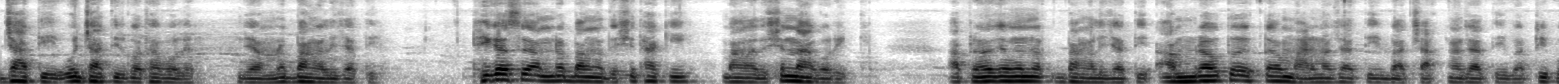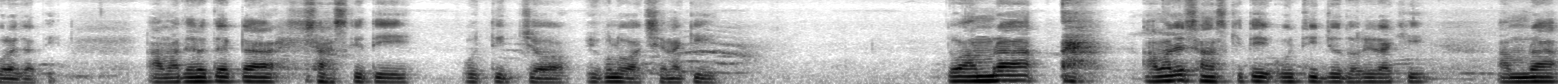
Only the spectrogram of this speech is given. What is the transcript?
জাতি, ওই জাতির কথা বলেন যে আমরা বাঙালি জাতি। ঠিক আছে, আমরা বাংলাদেশে থাকি। বাংলাদেশের নাগরিক। আপনারা যেমন বাঙালি জাতি, আমরাও তো একটা মারমা জাতি বা চাকমা জাতি বা ত্রিপুরা জাতি। আমাদেরও তো একটা সংস্কৃতি, ঐতিহ্য এগুলো আছে নাকি? তো আমরা আমাদের সংস্কৃতি ঐতিহ্য ধরে রাখি। আমরা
